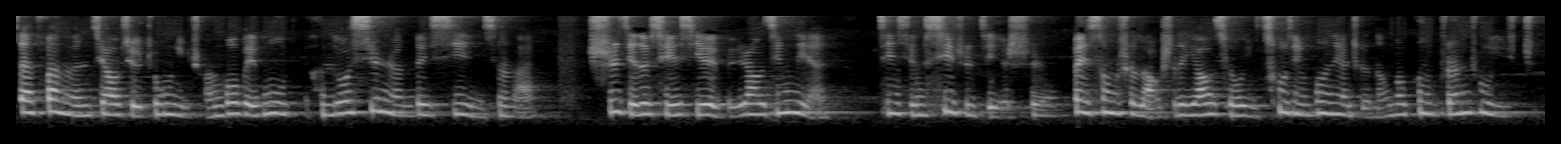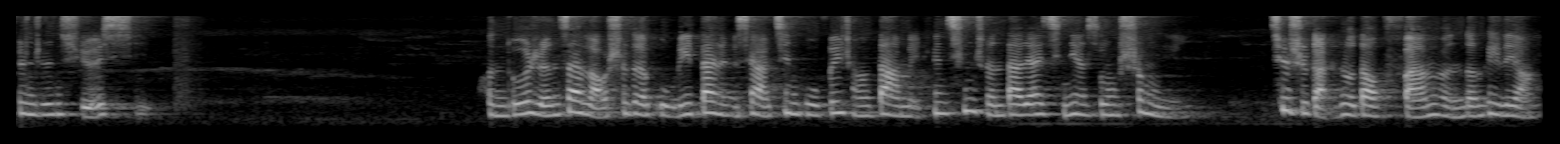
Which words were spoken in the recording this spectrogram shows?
在梵文教学中以传播为目的，很多新人被吸引进来。师节的学习也围绕经典 进行细致解释，背诵是老师的要求，以促进奉献者能够更专注于认真学习。很多人在老师的鼓励带领下进步非常大，每天清晨大家一起念诵圣名，确实感受到梵文的力量。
